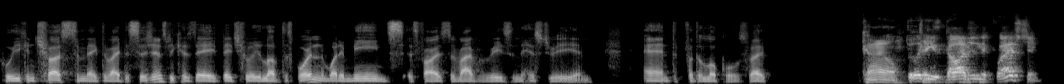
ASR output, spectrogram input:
who you can trust to make the right decisions because they they truly love the sport and what it means as far as the rivalries and the history and and for the locals, right? Kyle. I feel like he's it. dodging the question.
